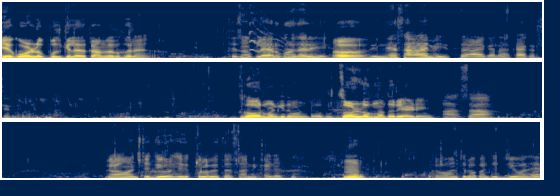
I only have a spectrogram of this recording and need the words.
एक वडलं पूल केल्यावर काम जातं खरं आहे का? त्याचं फ्लायर करू जा रे. हो. इंजिनियर सांगा मी तर ऐका ना काय करशील? गव्हर्नमेंट किती म्हणतो? चढ लोक ना तरी आयडी. असा. गावांचे जीवन हे फुलं देतात आणि काय जात नाही. हम्म? गावांच्या लोकांचे जीवन हे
